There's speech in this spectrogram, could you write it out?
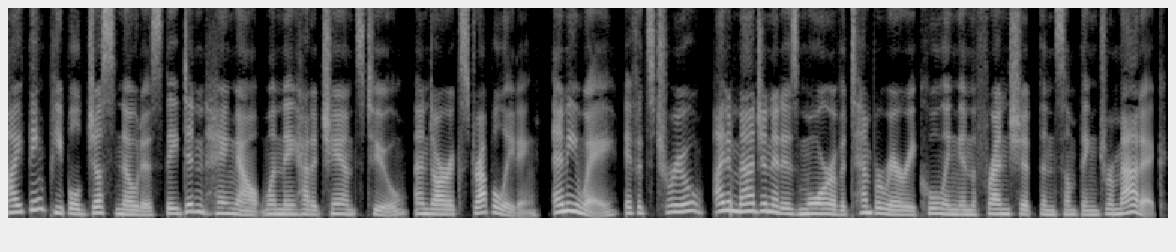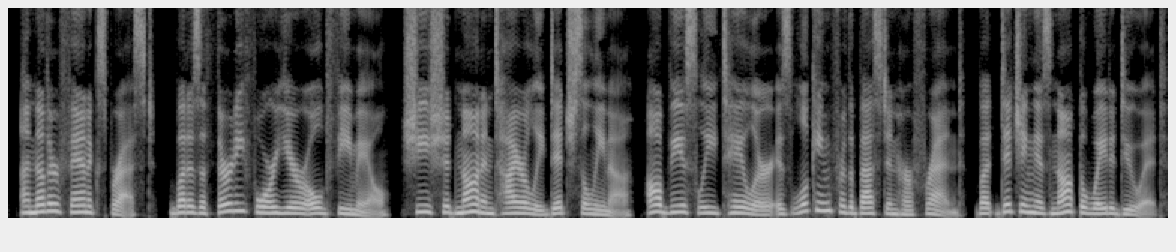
I think people just notice they didn't hang out when they had a chance to, and are extrapolating. Anyway, if it's true, I'd imagine it is more of a temporary cooling in the friendship than something dramatic. Another fan expressed, but as a 34-year-old female, she should not entirely ditch Selena. Obviously, Taylor is looking for the best in her friend, but ditching is not the way to do it.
